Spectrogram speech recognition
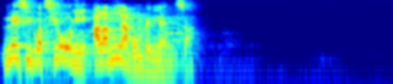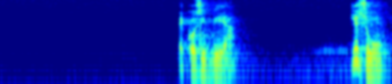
le situazioni alla mia convenienza. E così via. Gesù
